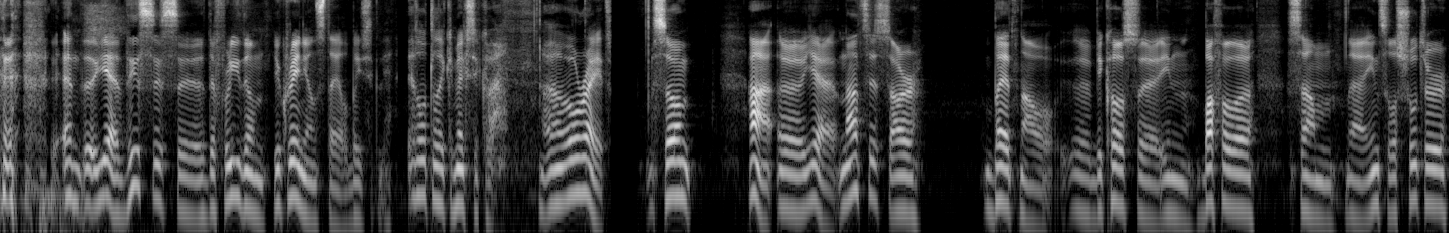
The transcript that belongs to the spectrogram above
and uh, yeah, this is uh, the freedom Ukrainian style, basically. A lot like Mexico. Uh, all right. So, ah, uh, yeah, Nazis are bad now uh, because uh, in Buffalo, some incel shooter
